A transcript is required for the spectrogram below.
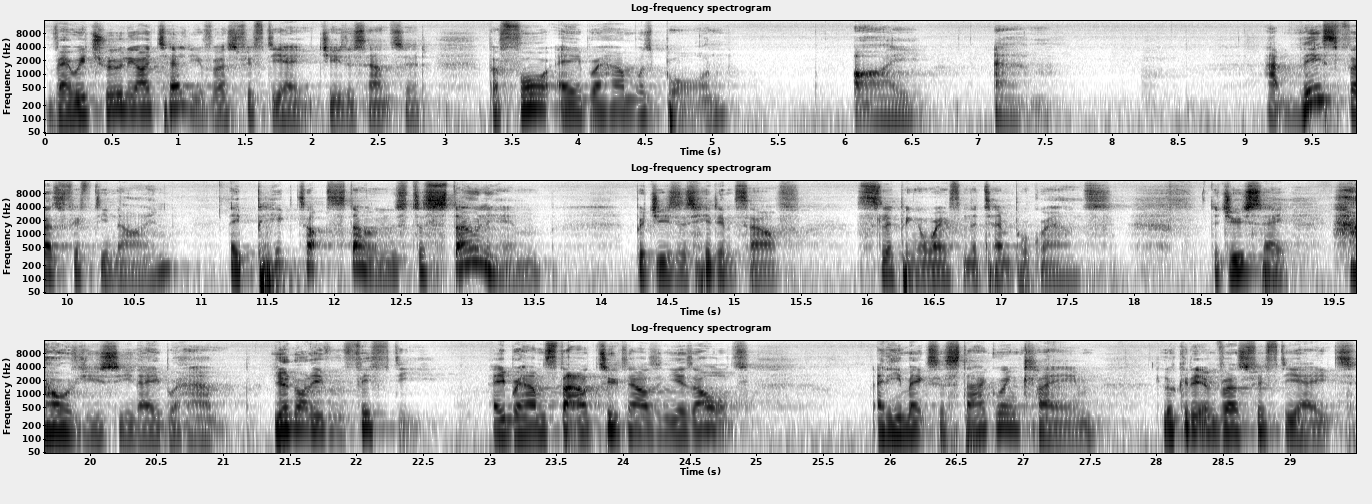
Very truly, I tell you, verse 58, Jesus answered, Before Abraham was born, I am. At this, verse 59, they picked up stones to stone him, but Jesus hid himself, slipping away from the temple grounds. The Jews say, how have you seen Abraham? You're not even 50. Abraham's 2,000 years old. And he makes a staggering claim. Look at it in verse 58.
